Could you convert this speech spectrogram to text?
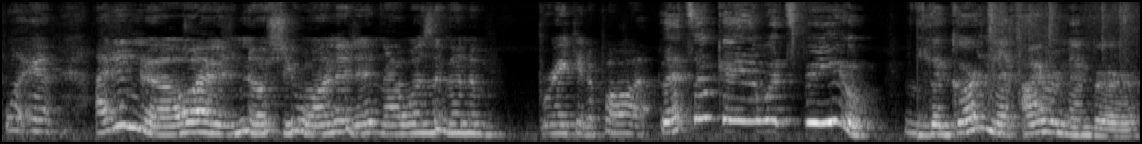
plant. I didn't know. I didn't know she wanted it, and I wasn't gonna break it apart. That's okay. That one's for you. The garden that I remember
